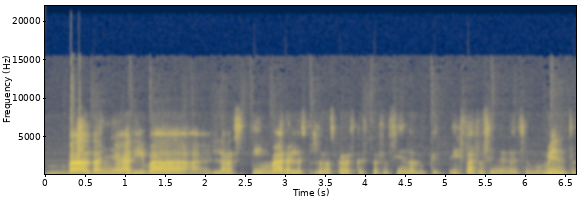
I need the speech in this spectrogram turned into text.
Va a dañar y va a lastimar a las personas con las que estás haciendo lo que estás haciendo en ese momento.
